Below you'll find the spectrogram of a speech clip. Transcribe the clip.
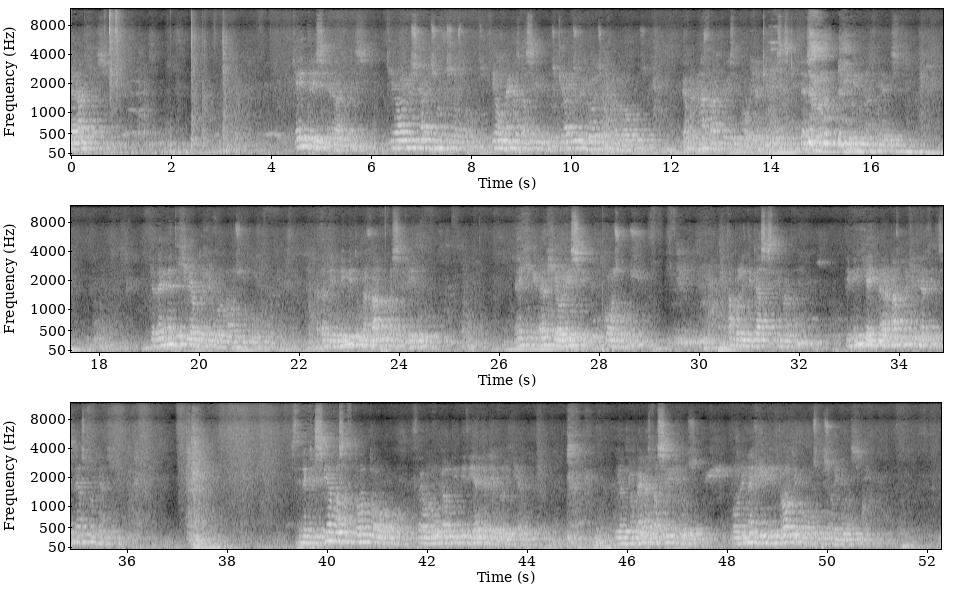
ιεράρχες. Και οι τρεις ιεράρχες, και ο Άγιος Ιάννης ο Χρυσόστομος, και ο Μέγας Βασίλειος, και ο Άγιος Γρηγόρης ο Θεολόγος, έχουν ένα χαρακτηριστικό, είναι και τις ασκητές που δίνουν αρχιέρης. Και δεν είναι τυχαίο το γεγονός που κατά τη μνήμη του Μεγάλου Βασιλείου έχει, έχει ορίσει ο κόσμος τα πολιτικά συστήματα την ίδια ημέρα να έχουμε και την αρχή της νέας χρονιάς. Στην Εκκλησία μας αυτό το θεωρούμε ότι είναι ιδιαίτερη ευλογία. Διότι ο Μέγας Βασίλειος μπορεί να γίνει η πρώτη στη ζωής μας,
